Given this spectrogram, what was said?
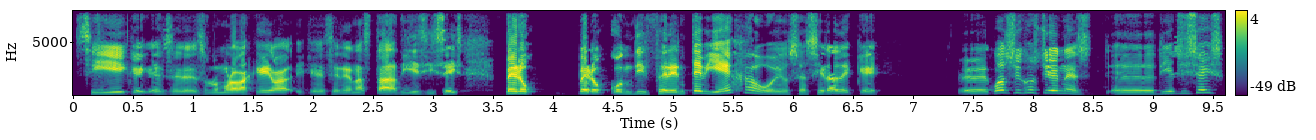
Sí, que, se, se rumoraba que, iba, que serían hasta 16. Pero, pero con diferente vieja, güey. O sea, si era de que. eh, ¿Cuántos hijos tienes? Eh, 16.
